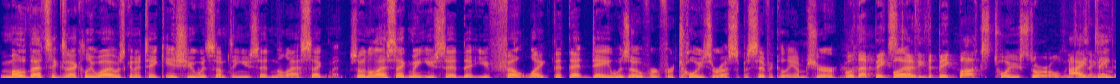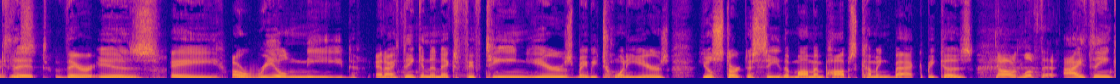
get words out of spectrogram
Mo, that's exactly why I was going to take issue with something you said in the last segment. So in the last segment, you said that you felt like that that day was over for Toys R Us specifically. I'm sure. Well, that big, But- I think the big box toy store only. I think, I think is- that there is a a real need, and I think in the next 15 years, maybe 20 years, you'll start to see the mom and pops coming back because Oh, I would love that. I think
